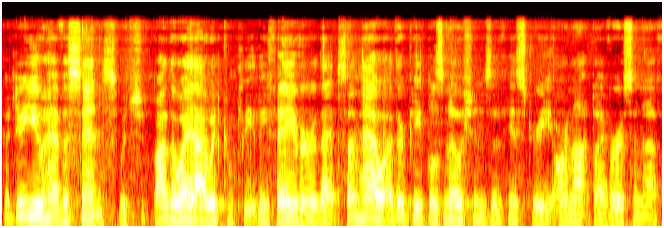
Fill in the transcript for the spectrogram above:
But do you have a sense, which, by the way, I would completely favor, that somehow other people's notions of history are not diverse enough,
